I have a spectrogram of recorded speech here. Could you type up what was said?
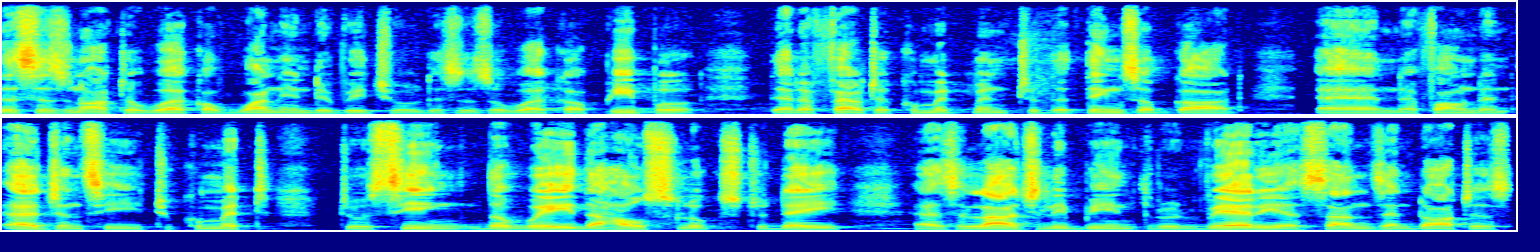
this is not a work of one individual. This is a work of people that have felt a commitment to the things of God and have found an urgency to commit to seeing the way the house looks today has largely been through various sons and daughters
